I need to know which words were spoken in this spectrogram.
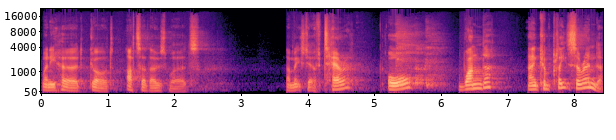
when he heard God utter those words a mixture of terror, awe, wonder, and complete surrender.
